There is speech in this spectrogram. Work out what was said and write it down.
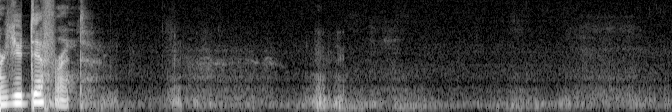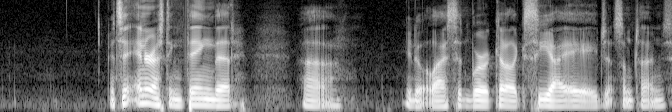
Are you different? It's an interesting thing that, uh, you know, I said we're kind of like CIA agents sometimes.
